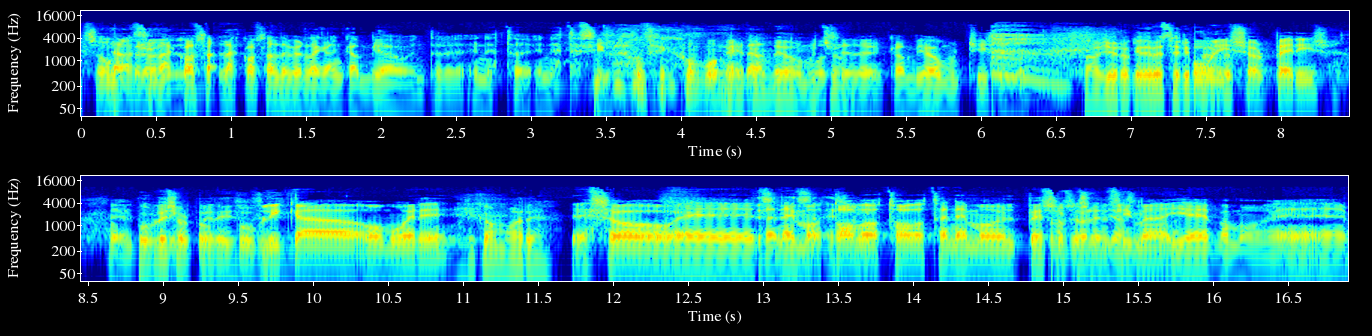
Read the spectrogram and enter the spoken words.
Son pero las cosas, las cosas de verdad que han cambiado entre, en, este, en este siglo de cómo eran, de cómo se han cambiado muchísimo. No, yo creo que debe ser... Publish or perish. El Publish or perish. Publica o muere. Publica o muere. Eso eh, tenemos, todos, todos tenemos el peso sobre encima y es, vamos, es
